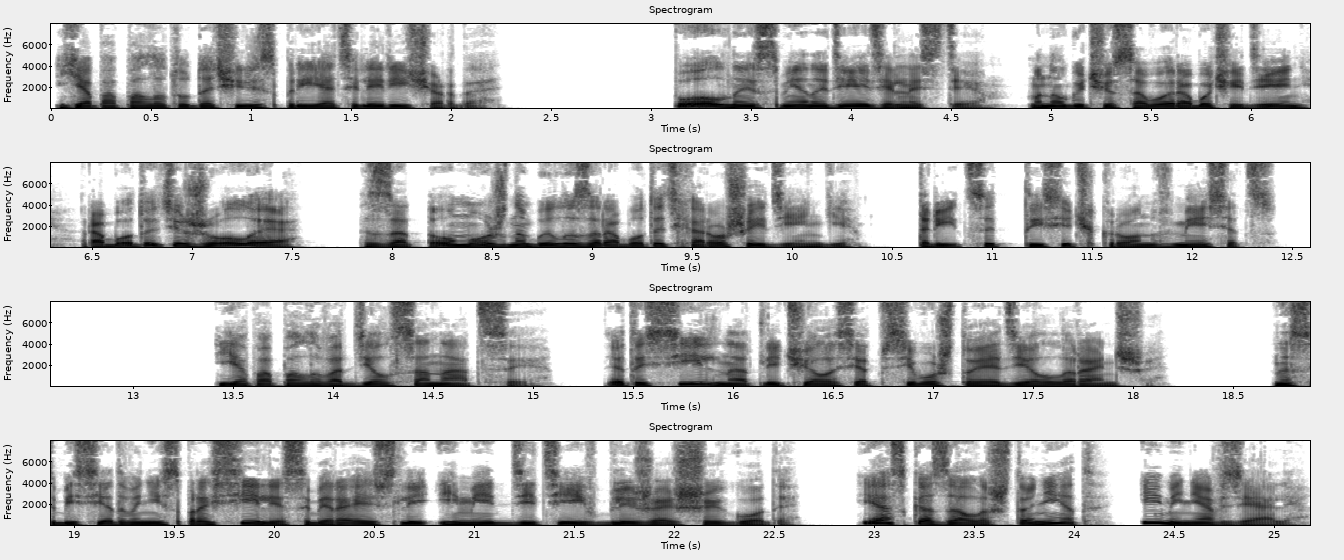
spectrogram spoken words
Я попала туда через приятеля Ричарда. Полная смена деятельности, многочасовой рабочий день, работа тяжелая, зато можно было заработать хорошие деньги — 30 тысяч крон в месяц. Я попала в отдел санации. Это сильно отличалось от всего, что я делала раньше. На собеседовании спросили, собираюсь ли иметь детей в ближайшие годы. Я сказала, что нет, и меня взяли.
